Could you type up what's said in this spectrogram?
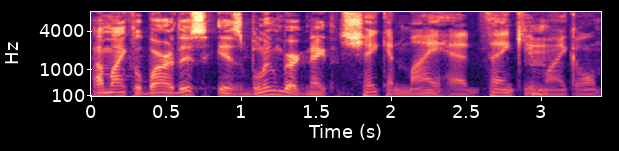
I'm Michael Barr. This is Bloomberg, Nathan. Shaking my head. Thank you, mm. Michael.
